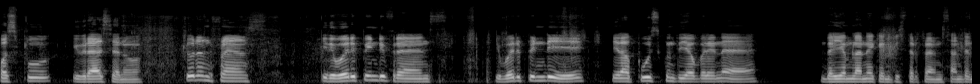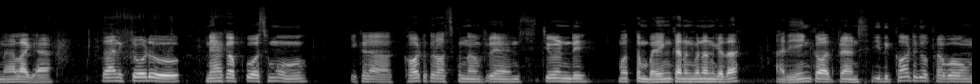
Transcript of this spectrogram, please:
పసుపు ఇవి రాశాను. చూడండి ఫ్రెండ్స్ ఇది వరిపిండి ఫ్రెండ్స్. ఈ వరిపిండి ఇలా పూసుకుంటే ఎవరైనా దయ్యంలానే కనిపిస్తారు ఫ్రెండ్స్ అంటే నాలాగా. దానికి తోడు మేకప్ కోసము ఇక్కడ కాటుకు రాసుకున్నాం ఫ్రెండ్స్. చూడండి మొత్తం భయంకరంగా ఉన్నాను కదా. అదేం కాదు ఫ్రెండ్స్ ఇది కాటుక ప్రభావం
